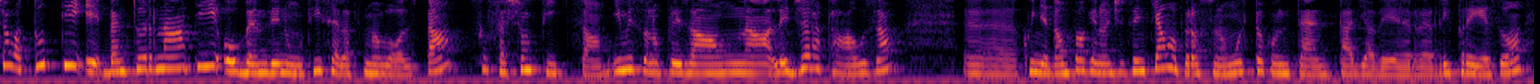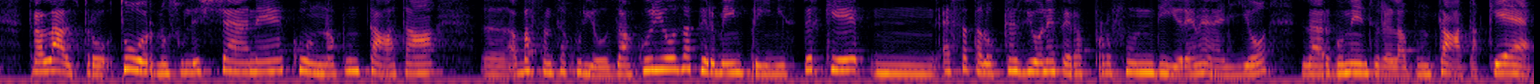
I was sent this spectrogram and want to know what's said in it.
Ciao a tutti e bentornati o benvenuti se è la prima volta su Fashion Pizza. Io mi sono presa una leggera pausa, eh, quindi è da un po' che non ci sentiamo, però sono molto contenta di aver ripreso. Tra l'altro torno sulle scene con una puntata eh, abbastanza curiosa, curiosa per me in primis perché mh, è stata l'occasione per approfondire meglio l'argomento della puntata che è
